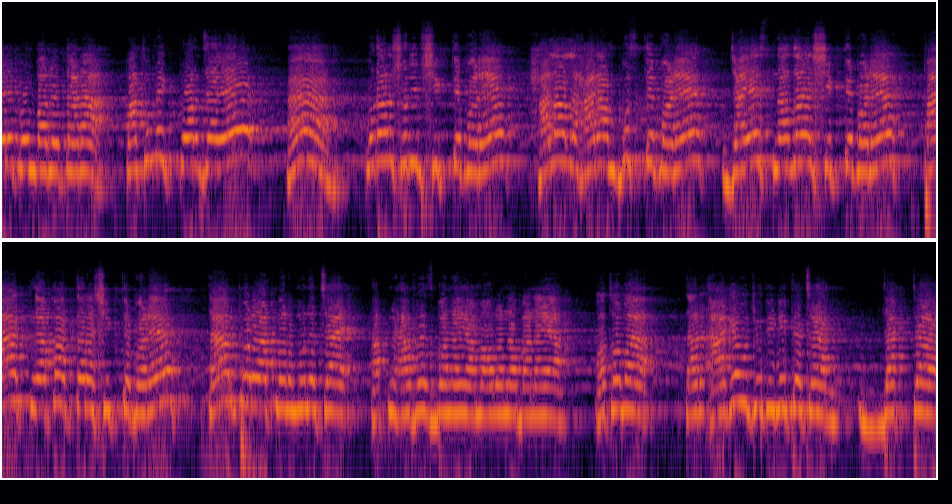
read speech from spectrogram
এরকম ভাবে তারা প্রাথমিক পর্যায়ে হ্যাঁ কোরআন শরীফ শিখতে পারে, হালাল, হারাম বুঝতে পারে, জায়েজ, নাজায়েজ শিখতে পারে, পাক, নাপাক তারা শিখতে পারে। তারপরে আপনার মনে চায়, আপনি হাফেজ বানায়া, মাওলানা বানায়া, অথবা তার আগেও যদি নিতে চান, ডাক্তার,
